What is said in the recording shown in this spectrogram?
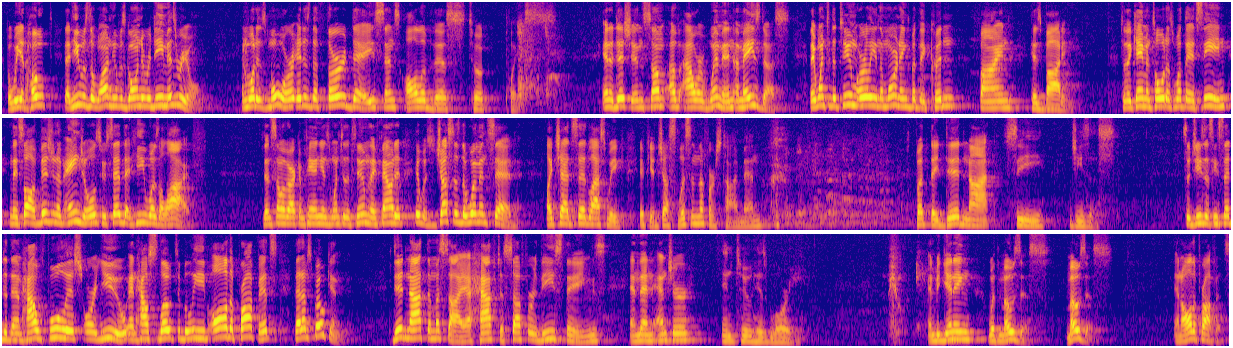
But we had hoped that he was the one who was going to redeem Israel. And what is more, it is the third day since all of this took place. In addition, some of our women amazed us. They went to the tomb early in the morning, but they couldn't find his body. So they came and told us what they had seen, and they saw a vision of angels who said that he was alive. Then some of our companions went to the tomb, and they found it. It was just as the women said. Like Chad said last week, if you just listen the first time, men. but they did not see Jesus. So Jesus, he said to them, How foolish are you, and how slow to believe all the prophets that have spoken? Did not the Messiah have to suffer these things and then enter into his glory? Whew. And beginning with Moses, Moses, and all the prophets,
